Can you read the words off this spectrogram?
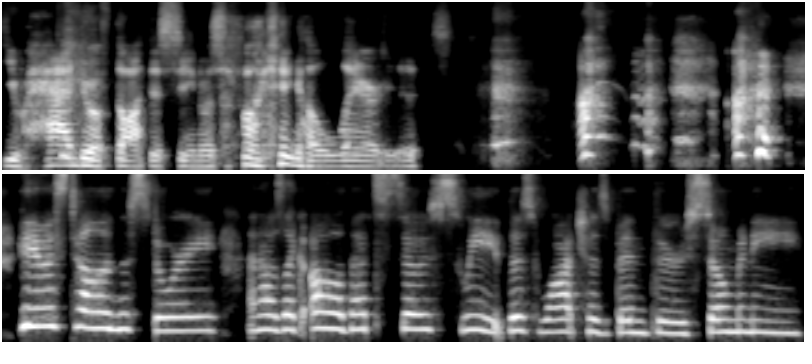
You had to have thought this scene was fucking hilarious. he was telling the story and i was like oh that's so sweet this watch has been through so many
